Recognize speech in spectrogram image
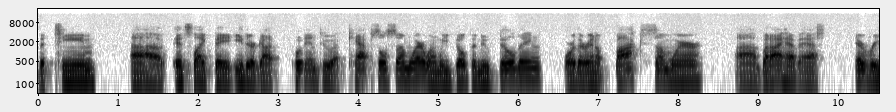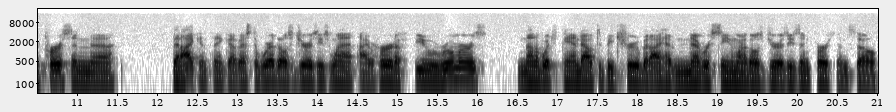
the team. Uh, it's like they either got put into a capsule somewhere when we built a new building or they're in a box somewhere. Uh, but I have asked every person uh, that I can think of as to where those jerseys went. I've heard a few rumors, none of which panned out to be true, but I have never seen one of those jerseys in person. So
